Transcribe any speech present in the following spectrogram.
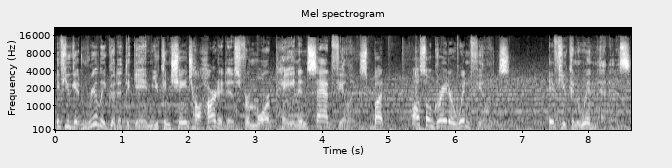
If you get really good at the game, you can change how hard it is for more pain and sad feelings, but also greater win feelings. If you can win, that is.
